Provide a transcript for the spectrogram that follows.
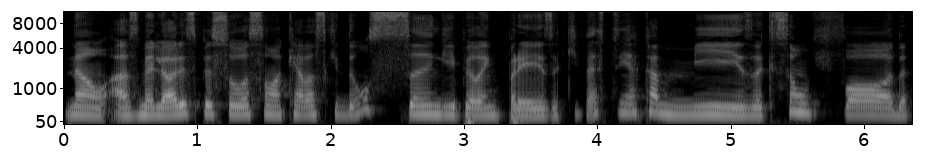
Não, as melhores pessoas são aquelas que dão sangue pela empresa, que vestem a camisa, que são foda.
